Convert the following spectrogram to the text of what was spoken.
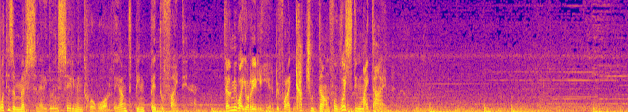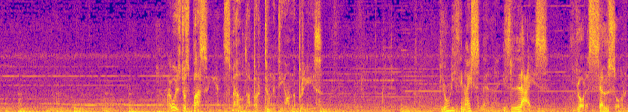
What is a mercenary doing sailing into a war they aren't being paid to fight in? Tell me why you're really here before I cut you down for wasting my time. I was just passing and smelled opportunity on the breeze. The only thing I smell is lies. You're a sellsword.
